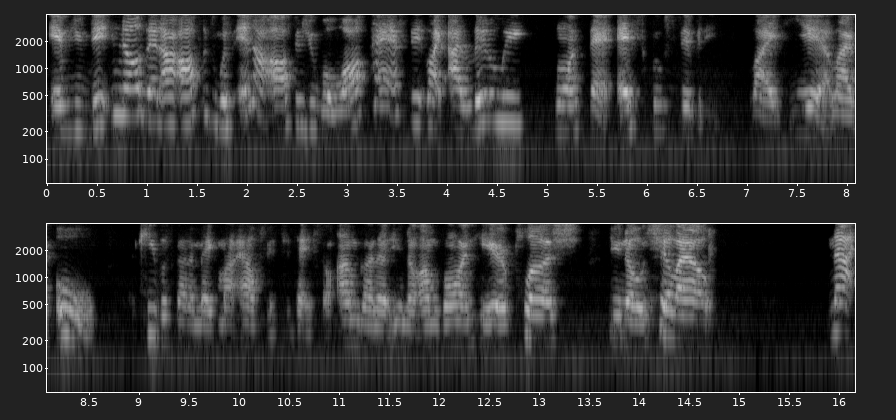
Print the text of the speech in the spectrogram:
If you didn't know that our office was in our office, you will walk past it. Like I literally want that exclusivity. Like, yeah, like, oh, Kiva's gonna make my outfit today. So I'm gonna, you know, I'm going here plush, you know, chill out. Not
